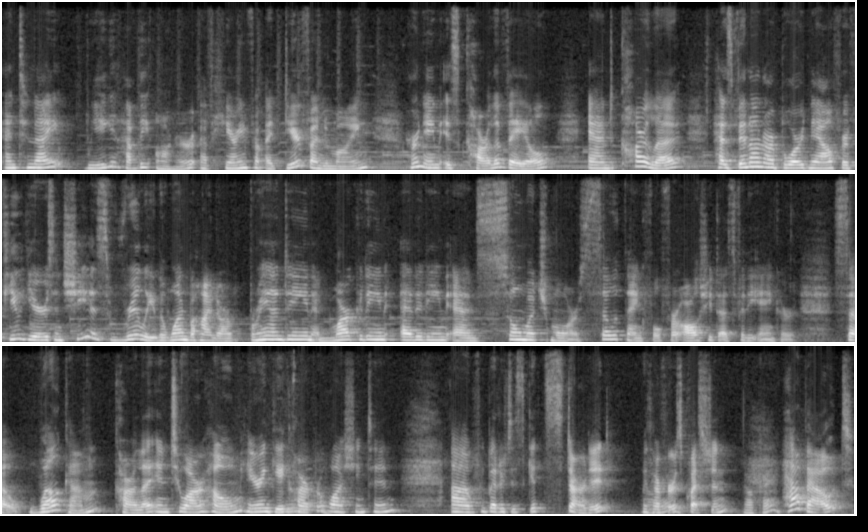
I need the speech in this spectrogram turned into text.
And tonight we have the honor of hearing from a dear friend of mine. Her name is Carla Vail, and Carla has been on our board now for a few years, and she is really the one behind our branding and marketing, editing, and so much more. So thankful for all she does for the Anchor. So, welcome, Carla, into our home here in Gig Harbor, Washington. Uh, we better just get started with our first question. Okay. How about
